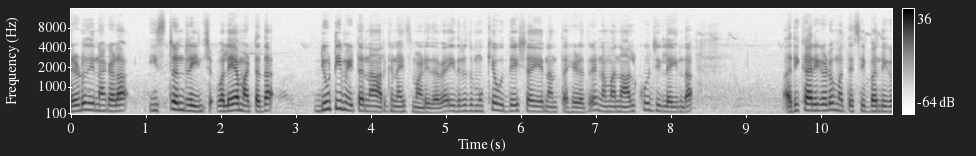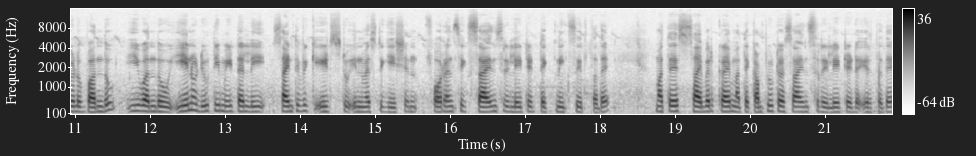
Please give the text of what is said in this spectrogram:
ಎರಡು ದಿನಗಳ ಈಸ್ಟರ್ನ್ ರೇಂಜ್ ವಲಯ ಮಟ್ಟದ ಡ್ಯೂಟಿ ಮೀಟನ್ನು ಆರ್ಗನೈಸ್ ಮಾಡಿದ್ದಾವೆ. ಇದರದ್ದು ಮುಖ್ಯ ಉದ್ದೇಶ ಏನಂತ ಹೇಳಿದ್ರೆ, ನಮ್ಮ ನಾಲ್ಕು ಜಿಲ್ಲೆಯಿಂದ ಅಧಿಕಾರಿಗಳು ಮತ್ತು ಸಿಬ್ಬಂದಿಗಳು ಬಂದು ಈ ಒಂದು ಏನು ಡ್ಯೂಟಿ ಮೀಟಲ್ಲಿ scientific aids to investigation forensic science related techniques ಇರ್ತದೆ, ಮತ್ತು ಸೈಬರ್ ಕ್ರೈಮ್ ಮತ್ತು ಕಂಪ್ಯೂಟರ್ ಸೈನ್ಸ್ ರಿಲೇಟೆಡ್ ಇರ್ತದೆ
